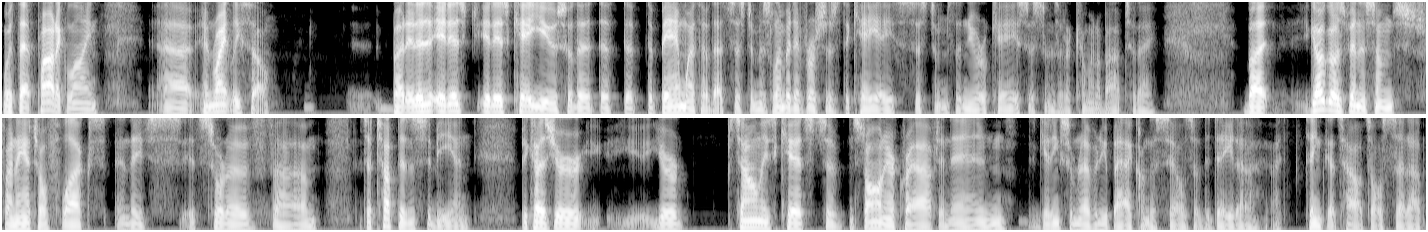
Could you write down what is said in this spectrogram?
with that product line, uh, and rightly so. But it is it is it is KU, so the, the, the, the bandwidth of that system is limited versus the KA systems, the newer KA systems that are coming about today. But GoGo's been in some financial flux, and they it's sort of um, it's a tough business to be in because you're you're selling these kits to install an aircraft and then getting some revenue back on the sales of the data. I think that's how it's all set up.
